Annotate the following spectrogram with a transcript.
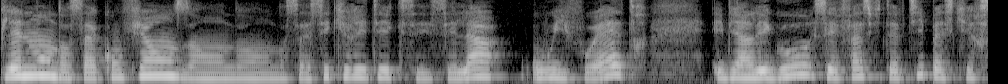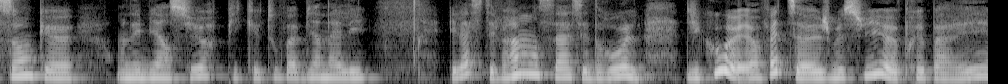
pleinement dans sa confiance, dans, sa sécurité, que c'est là où il faut être, eh bien l'ego s'efface petit à petit parce qu'il ressent que on est bien sûr, puis que tout va bien aller. Et là, c'était vraiment ça, c'est drôle. Du coup, en fait, je me suis préparée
